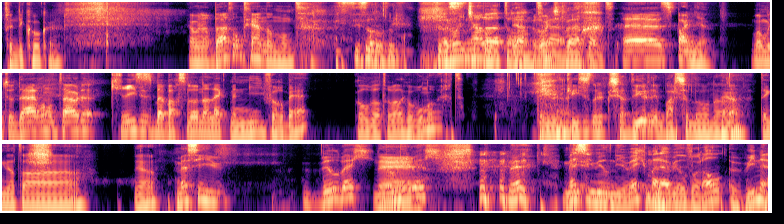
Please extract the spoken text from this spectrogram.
vind ik ook. hè. Gaan we naar het buitenland gaan dan? Want het is al Een rondje buitenland, Ja, rondje ja. buitenland. Eh, Spanje. Wat moeten we daarvan onthouden? Crisis bij Barcelona lijkt me niet voorbij. Ik hoop dat er wel gewonnen werd. Ik denk dat die crisis nog ook gaat duren in Barcelona. Ja. Ik denk dat dat... Ja. Messi wil weg, wil niet weg. Nee? Messi wil niet weg, maar hij wil vooral winnen.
